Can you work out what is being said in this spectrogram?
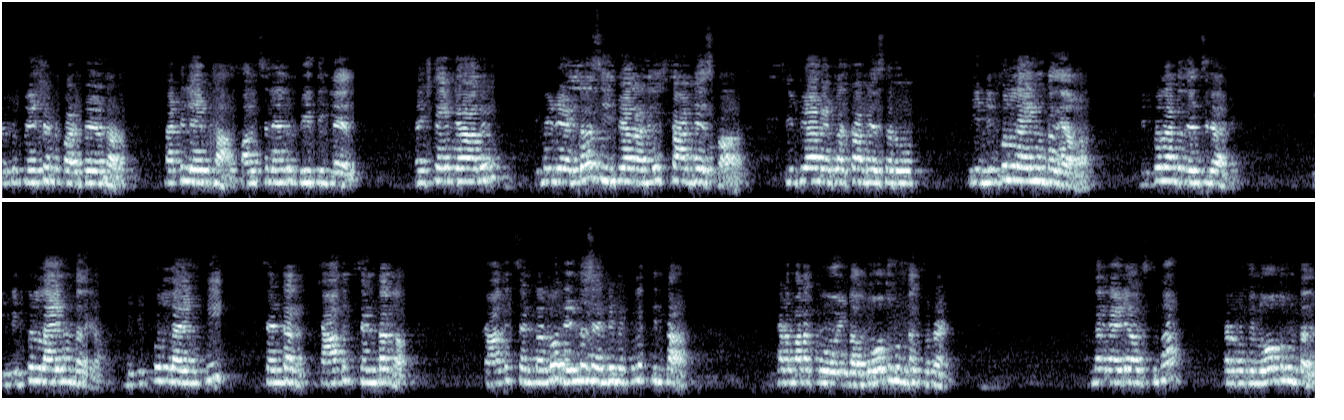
రెండు పేషెంట్ పడిపోయి ఉన్నాడు థర్టీ లేపుతా పల్స్ లేదు బ్రీతింగ్ లేదు. నెక్స్ట్ ఏం చేయాలి? ఇమీడియట్గా సిపిఆర్ అనేది స్టార్ట్ చేసుకోవాలి. సిపిఆర్ ఎట్లా స్టార్ట్ చేస్తారు? ఈ నిప్పుల్ లైన్ ఉంటుంది కదా నిప్పుల్ అంటే తెలుసు కానీ ఈ నిప్పుల్ లైన్ ఉంటుంది కదా ఈ నిప్పుల్ లైన్కి సెంటర్ ఛాతికి సెంటర్లో ఛాతికి సెంటర్లో రెండు సెంటీమీటర్లు కింద. ఇక్కడ మనకు ఇట్లా లోతుగా ఉంటుంది చూడండి. అందరికి ఐడియా వస్తుందా? ఇక్కడ కొంచెం లోతుగా ఉంటుంది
